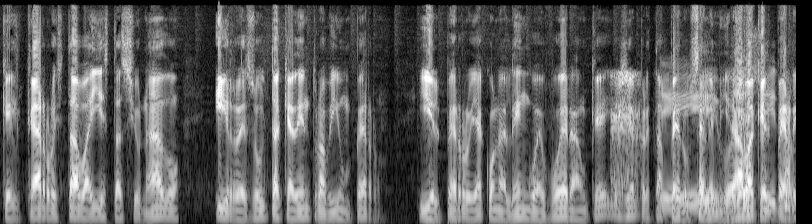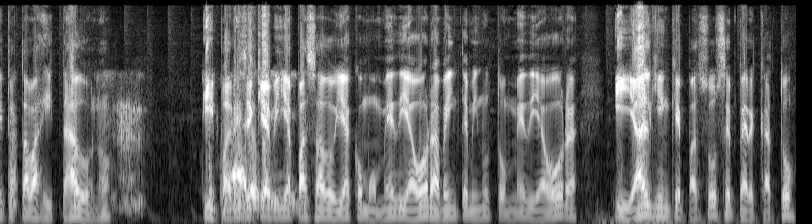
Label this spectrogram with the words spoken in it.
que el carro estaba ahí estacionado y resulta que adentro había un perro. Y el perro ya con la lengua de fuera, aunque yo siempre está, Sí, pero se le miraba que el perrito estaba agitado, ¿no? Y Claro, parece que había sí. pasado ya como media hora, 20 minutos, media hora, y alguien que pasó se percató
